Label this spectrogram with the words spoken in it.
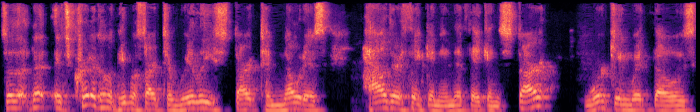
So that, that it's critical that people start to really start to notice how they're thinking, and if they can start working with those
